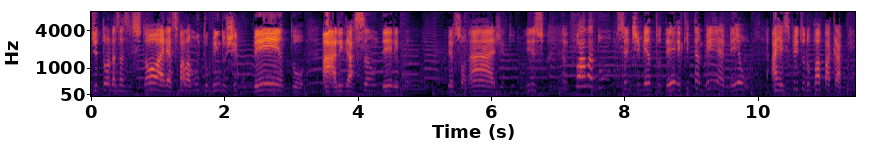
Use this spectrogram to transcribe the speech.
de todas as histórias, fala muito bem do Chico Bento, a, a ligação dele com o personagem, tudo isso. Fala de um sentimento dele que também é meu a respeito do Papa Capim.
